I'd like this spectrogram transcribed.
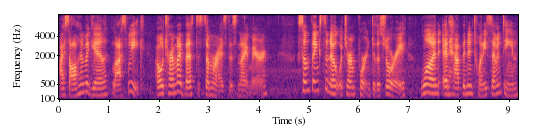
I saw him again last week. I will try my best to summarize this nightmare. Some things to note which are important to the story. One, it happened in 2017,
